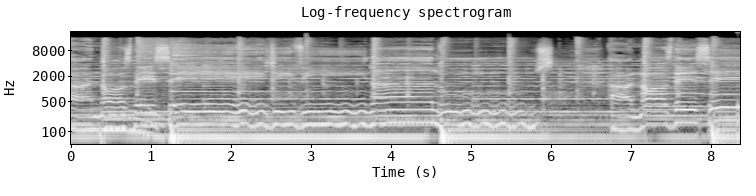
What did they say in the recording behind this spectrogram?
A nós descer divina luz, a nós descer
